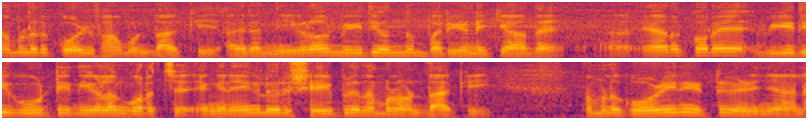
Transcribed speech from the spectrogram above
നമ്മളൊരു കോഴി ഫാം ഉണ്ടാക്കി അതിന്റെ നീളവും വീതിയും ഒന്നും പരിഗണിക്കാതെ ഏറെക്കുറെ വീതി കൂട്ടി നീളം കുറച്ച് എങ്ങനെയെങ്കിലും ഒരു ഷേപ്പിൽ നമ്മൾ ഉണ്ടാക്കി നമ്മൾ കോഴീനെ ഇട്ട് കഴിഞ്ഞാൽ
